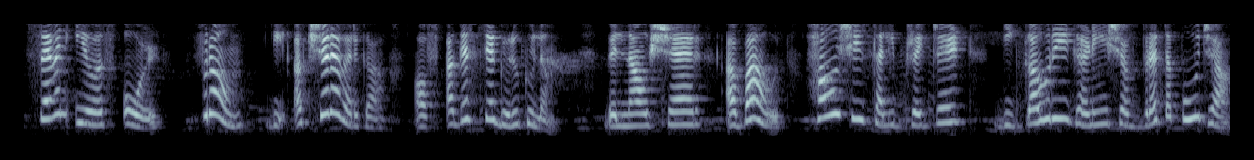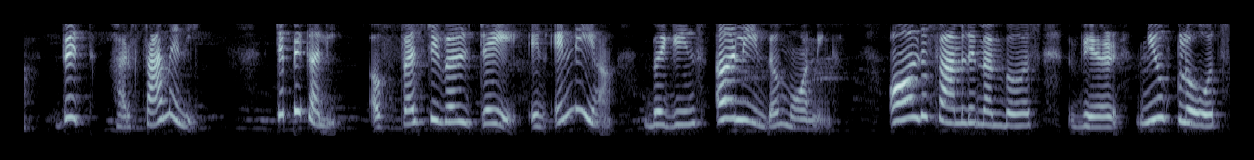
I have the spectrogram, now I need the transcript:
7 years old from the Aksharavarga of Agastya Gurukulam, will now share about how she celebrated the Gauri Ganesha Vrata Puja with her family. Typically, a festival day in India begins early in the morning. All the family members wear new clothes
